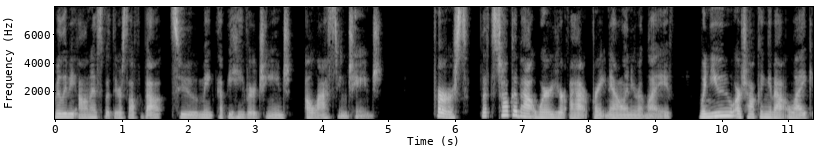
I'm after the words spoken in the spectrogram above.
really be honest with yourself about to make that behavior change a lasting change? First, let's talk about where you're at right now in your life. When you are talking about like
